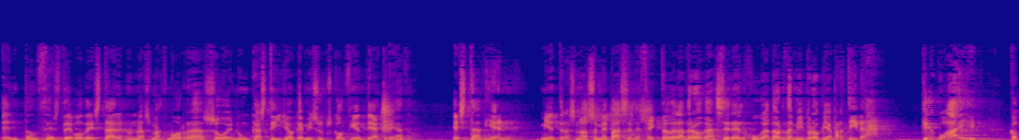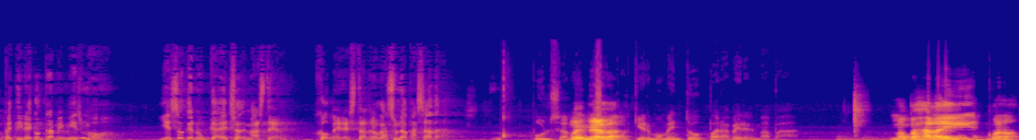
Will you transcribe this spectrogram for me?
Entonces debo de estar en unas mazmorras o en un castillo que mi subconsciente ha creado. Está bien. Mientras no se me pase el efecto de la droga, seré el jugador de mi propia partida. ¡Qué guay! Competiré contra mí mismo. Y eso que nunca he hecho de máster. Joder, esta droga es una pasada. Pulsa Uy, mapa mierda. en cualquier momento para ver el mapa. Vamos a bajar ahí. Bueno.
